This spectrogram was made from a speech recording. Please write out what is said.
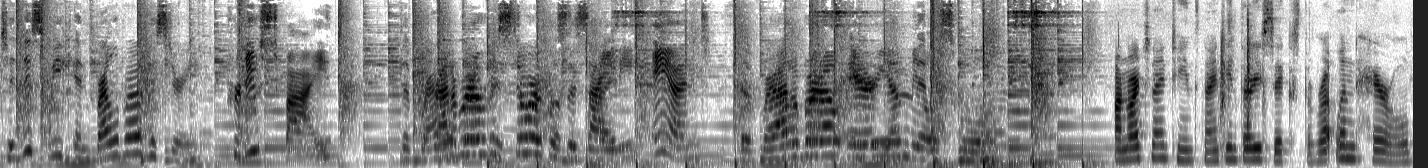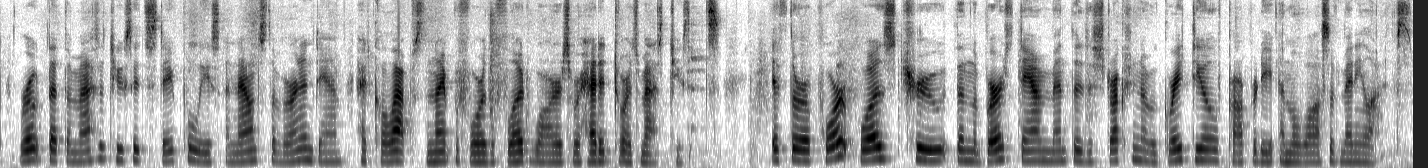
to This Week in Brattleboro History, produced by the Brattleboro Historical Society and the Brattleboro Area Middle School. On March 19, 1936, the Rutland Herald wrote that the Massachusetts State Police announced the Vernon Dam had collapsed the night before the flood waters were headed towards Massachusetts. If the report was true, then the burst dam meant the destruction of a great deal of property and the loss of many lives.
